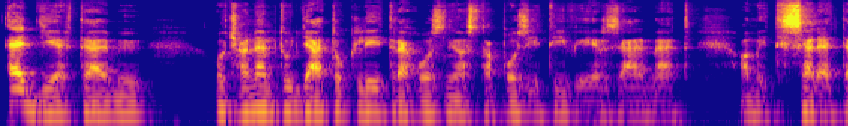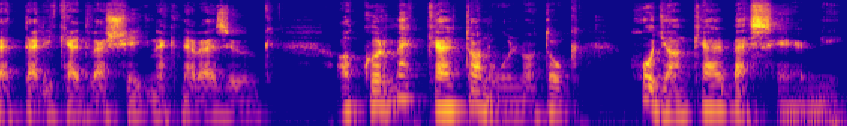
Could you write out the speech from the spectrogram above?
Egyértelmű, hogyha nem tudjátok létrehozni azt a pozitív érzelmet, amit szeretetteli kedvességnek nevezünk, akkor meg kell tanulnotok, hogyan kell beszélni,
